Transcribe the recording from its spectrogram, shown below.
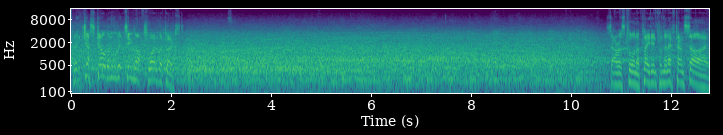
but it just curled a little bit too much wide of the post. Sara's corner played in from the left-hand side,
